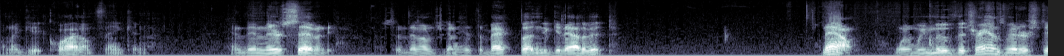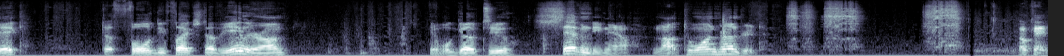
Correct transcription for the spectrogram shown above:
When I get quiet I'm thinking. And then there's 70 so then I'm just going to hit the back button to get out of it. Now, when we move the transmitter stick to full deflection of the aileron, it will go to 70 now, not to 100. Okay,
